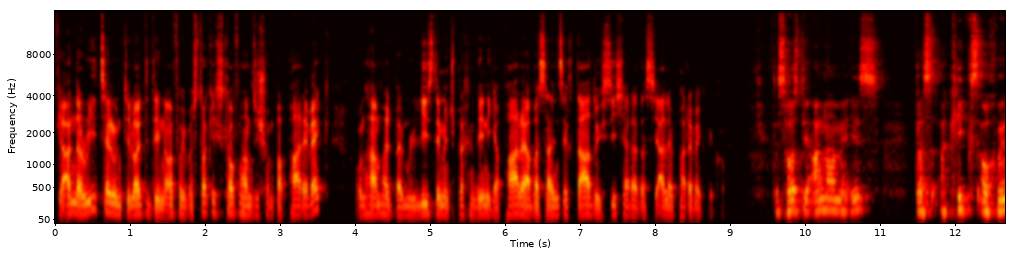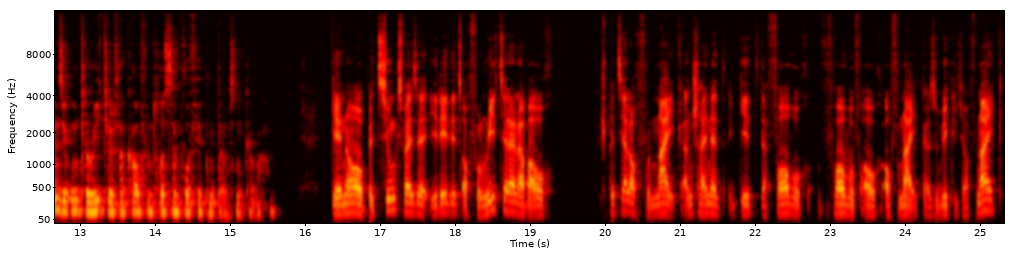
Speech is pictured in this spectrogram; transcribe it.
für andere Retail und die Leute, die ihn einfach über StockX kaufen, haben sich schon ein paar Paare weg und haben halt beim Release dementsprechend weniger Paare, aber seien sich dadurch sicherer, dass sie alle Paare wegbekommen. Das heißt, die Annahme ist, dass Kicks, auch wenn sie unter Retail verkaufen, trotzdem Profit mit am Sneaker machen. Genau, beziehungsweise ihr redet jetzt auch von Retailern, aber auch speziell auch von Nike. Anscheinend geht der Vorwurf, Vorwurf auch auf Nike, also wirklich auf Nike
